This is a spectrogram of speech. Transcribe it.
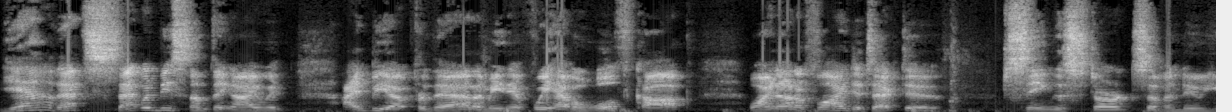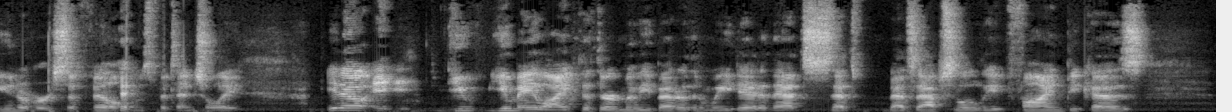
Yeah, that's that would be something I would I'd be up for that. I mean, if we have a wolf cop why not a fly detective? Seeing the starts of a new universe of films potentially. You know, it, it, you you may like the third movie better than we did, and that's that's that's absolutely fine because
